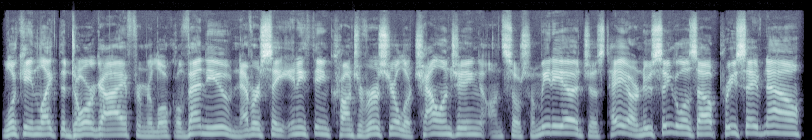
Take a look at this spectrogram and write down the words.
looking like the door guy from your local venue, never say anything controversial or challenging on social media. Just, hey, our new single is out, pre save now.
